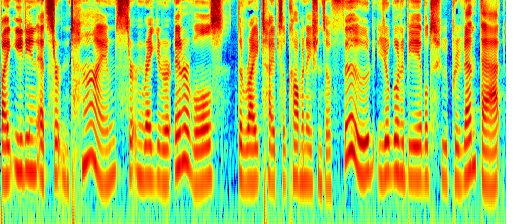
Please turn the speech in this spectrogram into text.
by eating at certain times, certain regular intervals, the right types of combinations of food, you're going to be able to prevent that.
